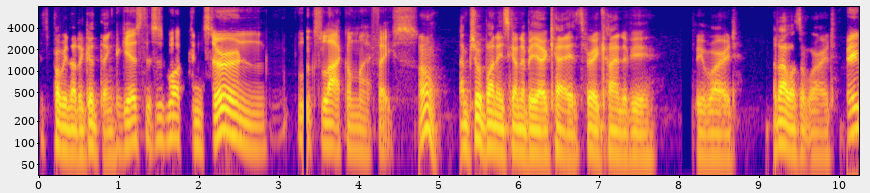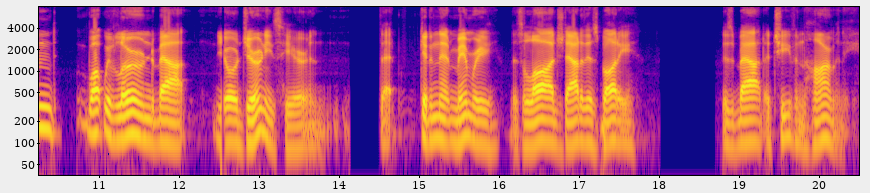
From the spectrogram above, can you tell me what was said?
it's probably not a good thing. I guess this is what concern looks like on my face. Oh, I'm sure Bonnie's going to be okay. It's very kind of you to be worried, but I wasn't worried. And what we've learned about your journeys here and that getting that memory that's lodged out of this body is about achieving harmony.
